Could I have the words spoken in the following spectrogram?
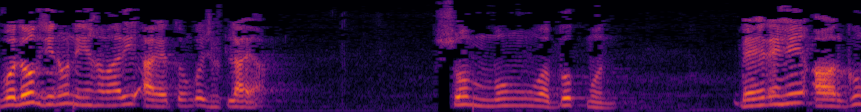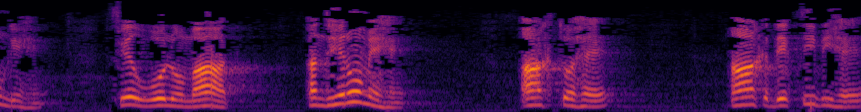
وہ لوگ جنہوں نے ہماری آیتوں کو جھٹلایا۔ سم و بک من بہرے ہیں اور گونگے ہیں پھر غلومات اندھیروں میں ہیں۔ آنکھ تو ہے، آنکھ دیکھتی بھی ہے،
